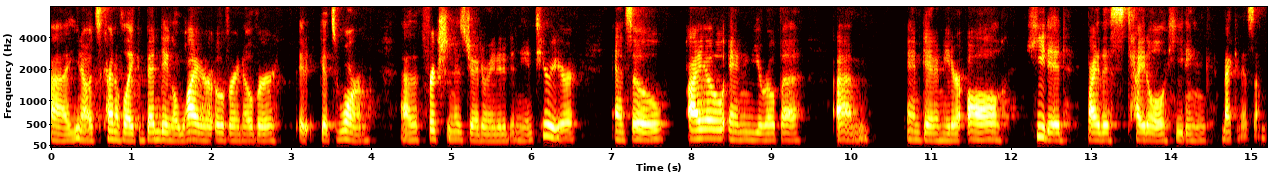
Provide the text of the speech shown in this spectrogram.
uh, you know, it's kind of like bending a wire over and over, it gets warm. Uh, the friction is generated in the interior. And so Io and Europa um, and Ganymede are all heated by this tidal heating mechanism.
